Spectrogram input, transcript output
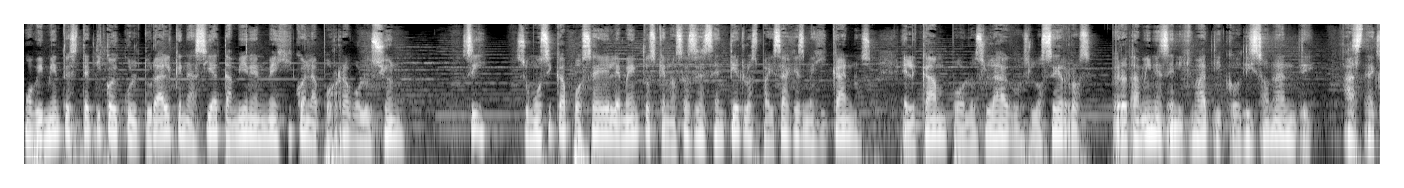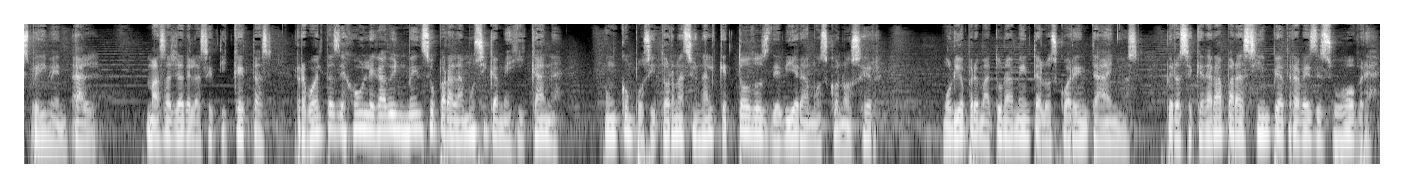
movimiento estético y cultural que nacía también en México en la posrevolución. Sí, su música posee elementos que nos hacen sentir los paisajes mexicanos, el campo, los lagos, los cerros, pero también es enigmático, disonante, hasta experimental. Más allá de las etiquetas, Revueltas dejó un legado inmenso para la música mexicana, un compositor nacional que todos debiéramos conocer. Murió prematuramente a los 40 años, pero se quedará para siempre a través de su obra,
